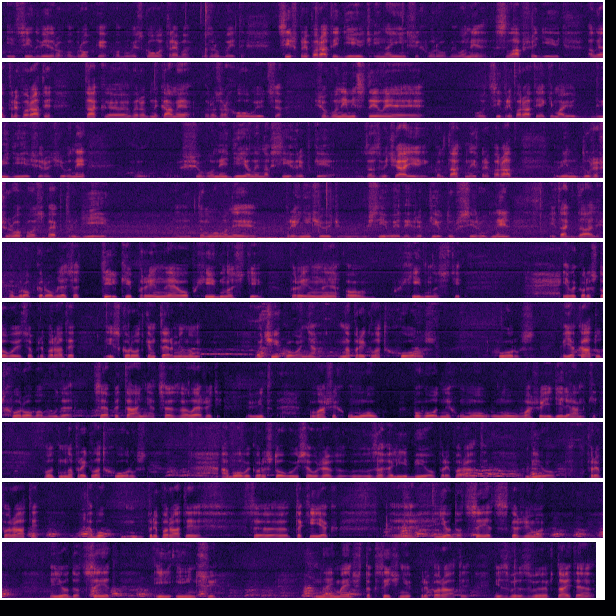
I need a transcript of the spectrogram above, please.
І ці дві обробки обов'язково треба зробити. Ці ж препарати діють і на інші хвороби. Вони слабше діють, але препарати так е, виробниками розраховуються, щоб вони містили оці препарати, які мають дві діючі речовини, щоб вони діяли на всі грибки. Зазвичай контактний препарат він дуже широкого спектру дії. Е, Тому вони пригнічують усі види грибків, ту ж сіру гниль і так далі. Обробки робляться тільки при необхідності. При необхідності. І використовуються препарати із коротким терміном очікування. Наприклад, хорус. Хорус. Яка тут хвороба буде? Це питання. Це залежить від ваших умов, погодних умов, умов вашої ділянки. От, наприклад, хорус. Або використовуються вже взагалі біопрепарати. Біопрепарати, або препарати це такі, як е, йодоцит, скажімо, йодоцит і інші найменш токсичні препарати. І звертайте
